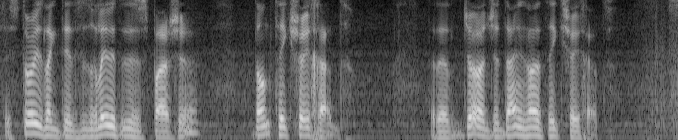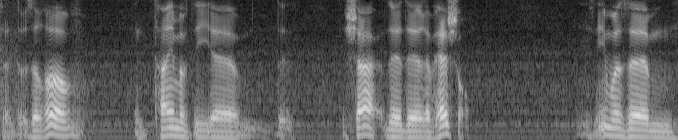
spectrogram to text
So stories like this, this is related to this parsha. Don't take sheichad. That a judge, a dayan is not to take sheichad. So there was a Rav in time of the um, the the Shah, the the Reb Heschel. His name was um,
